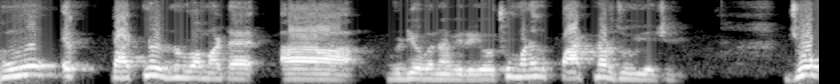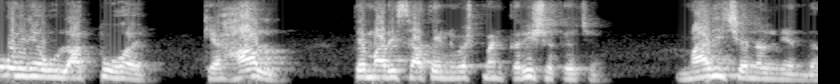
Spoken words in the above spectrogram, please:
હું એક પાર્ટનર ઢૂંઢવા માટે આ વીડિયો બનાવી રહ્યો છું. મને પાર્ટનર જોઈએ છે. જો કોઈને એવું લાગતું હોય કે હાલ તે મારી સાથે ઇન્વેસ્ટમેન્ટ કરી શકે છે, મારી ચેનલની અંદર,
